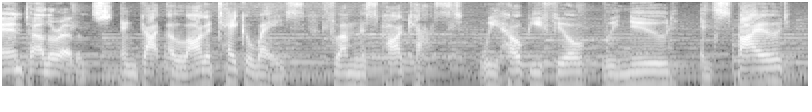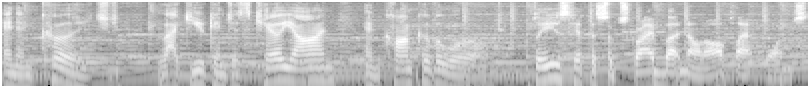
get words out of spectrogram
And Tyler Evans. and got a lot of takeaways from this podcast. We hope you feel renewed, inspired, and encouraged like you can just carry on and conquer the world. Please hit the subscribe button on all platforms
